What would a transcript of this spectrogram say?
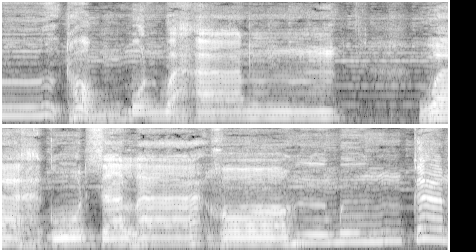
อ ท่องมนต์หวานว่ากุศลาขอฮือมึงกัน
